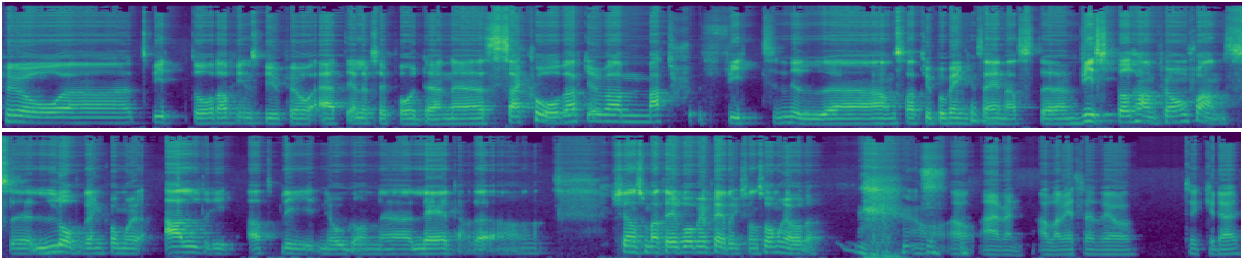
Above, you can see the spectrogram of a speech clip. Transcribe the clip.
på eh, Twitter, där finns vi ju på att LFC-podden. Eh, Sakho verkar ju vara matchfit nu. Eh, han satt ju på bänken senast. Eh, visst bör han få en chans. Eh, Lovren kommer ju aldrig att bli någon eh, ledare. Eh, känns som att det är Robin Fredrikssons område ja, ja men alla vet väl vad jag tycker där.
